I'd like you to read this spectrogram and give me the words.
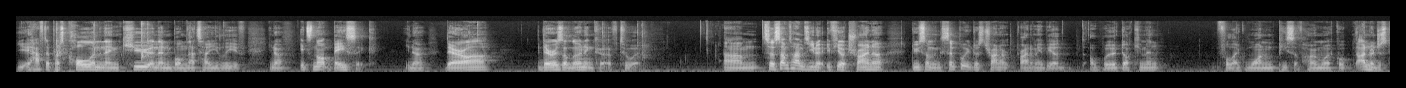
you have to press colon and then Q and then boom, that's how you leave. You know, it's not basic. You know, there are there is a learning curve to it. Um, so sometimes, you know, if you're trying to do something simple, you're just trying to write maybe a, a Word document for like one piece of homework, or I don't know, just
